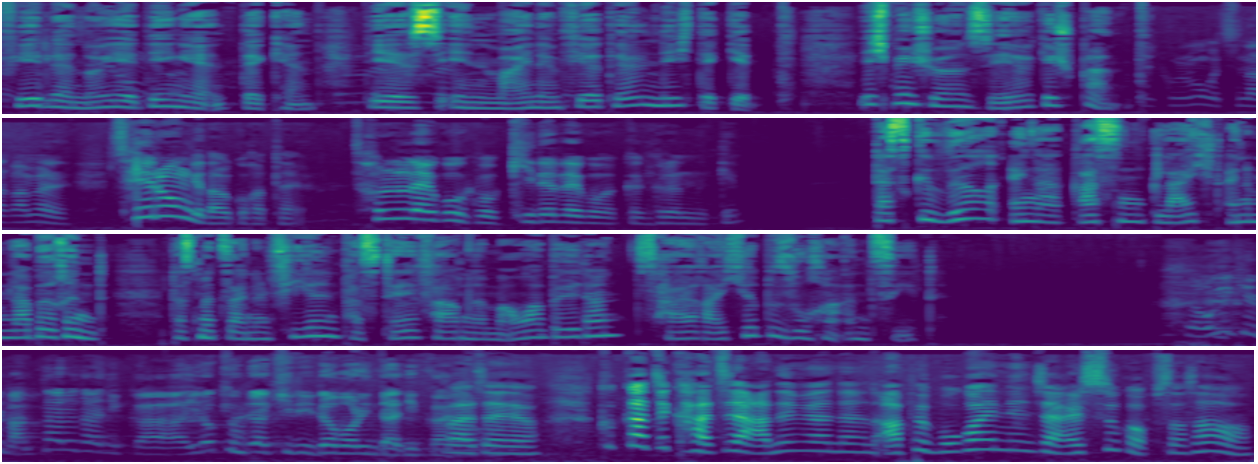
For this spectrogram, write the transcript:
viele neue Dinge entdecken, die es in meinem Viertel nicht gibt. Ich bin schon sehr gespannt. Das Gewirr enger Gassen gleicht einem Labyrinth, das mit seinen vielen pastellfarbenen Mauerbildern zahlreiche Besucher anzieht. 여기 길 막다르다니까. 이렇게 우리가 길 잃어버린다니까요. 맞아요. 끝까지 가지 않으면은 앞에 뭐가 있는지 알 수가 없어서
